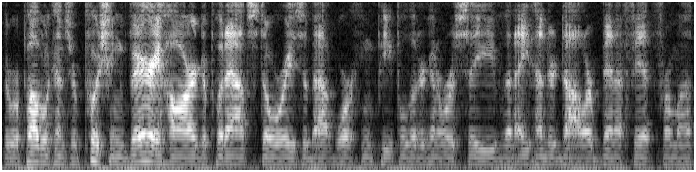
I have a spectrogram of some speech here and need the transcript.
The Republicans are pushing very hard to put out stories about working people that are going to receive an $800 benefit from a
